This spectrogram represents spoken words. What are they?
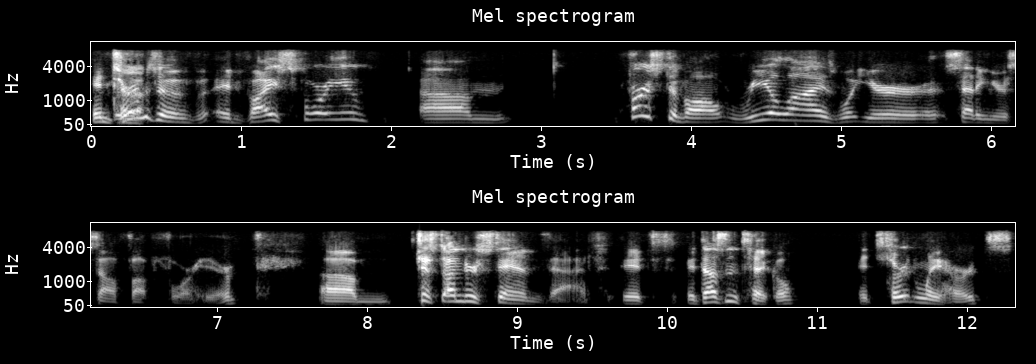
In terms yeah. of advice for you, um, first of all, realize what you're setting yourself up for here. Um, just understand that it's it doesn't tickle. It certainly hurts.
